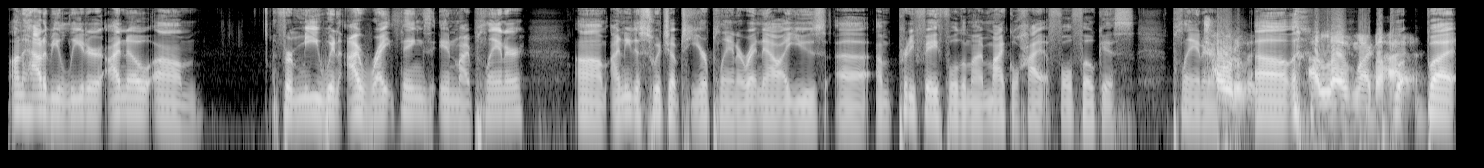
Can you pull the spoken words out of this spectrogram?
on how to be leader. I know um, for me, when I write things in my planner, um, I need to switch up to your planner. Right now, I use, uh, I'm pretty faithful to my Michael Hyatt Full Focus planner. Totally. Um, I love Michael Hyatt. but,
